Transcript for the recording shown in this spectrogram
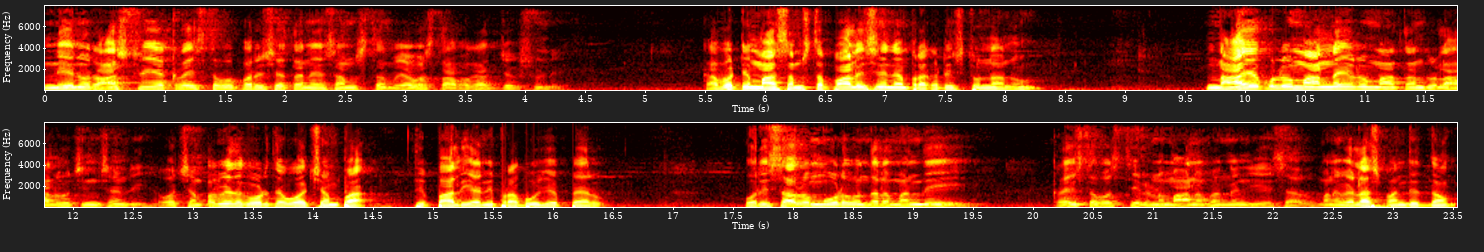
నేను రాష్ట్రీయ క్రైస్తవ పరిషత్ అనే సంస్థ వ్యవస్థాపక అధ్యక్షుడిని కాబట్టి మా సంస్థ పాలసీ నేను ప్రకటిస్తున్నాను. నాయకులు మా అన్నయ్యలు మా తండ్రులు ఆలోచించండి. ఓ చెంప మీద కొడితే ఓ చెంప తిప్పాలి అని ప్రభువు చెప్పారు. ఒరిస్సాలో మూడు వందల మంది క్రైస్తవ స్త్రీలను మానభంగం చేశారు. మనం ఎలా స్పందిద్దాం?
